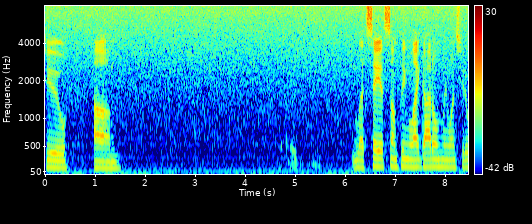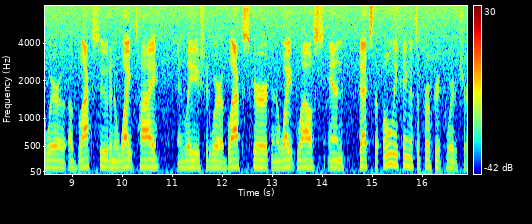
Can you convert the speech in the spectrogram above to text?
to um, let's say it's something like God only wants you to wear a, a, black suit and a white tie, and ladies should wear a black skirt and a white blouse, and that's the only thing that's appropriate to wear to church.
